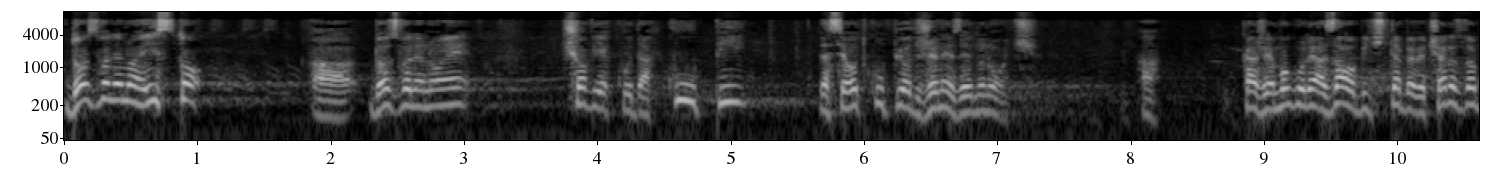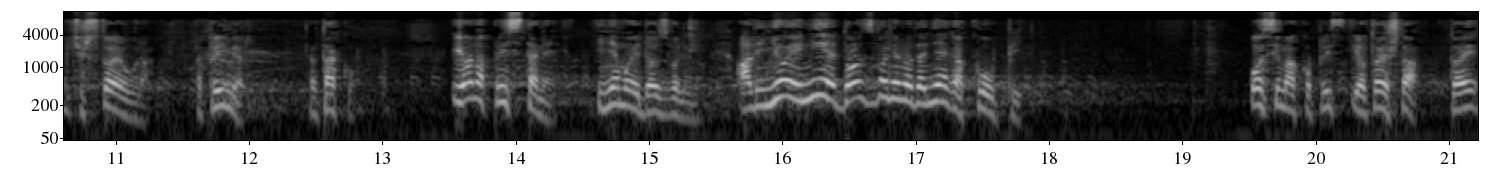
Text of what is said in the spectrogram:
Dozvoljeno je isto a, dozvoljeno je čovjeku da kupi da se otkupi od žene za jednu noć kaže, mogu li ja zaobići tebe večeras, dobit ćeš 100 eura. Na primjer, je tako? I ona pristane i njemu je dozvoljeno. Ali njoj nije dozvoljeno da njega kupi. Osim ako pristane, jel to je šta? To je,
